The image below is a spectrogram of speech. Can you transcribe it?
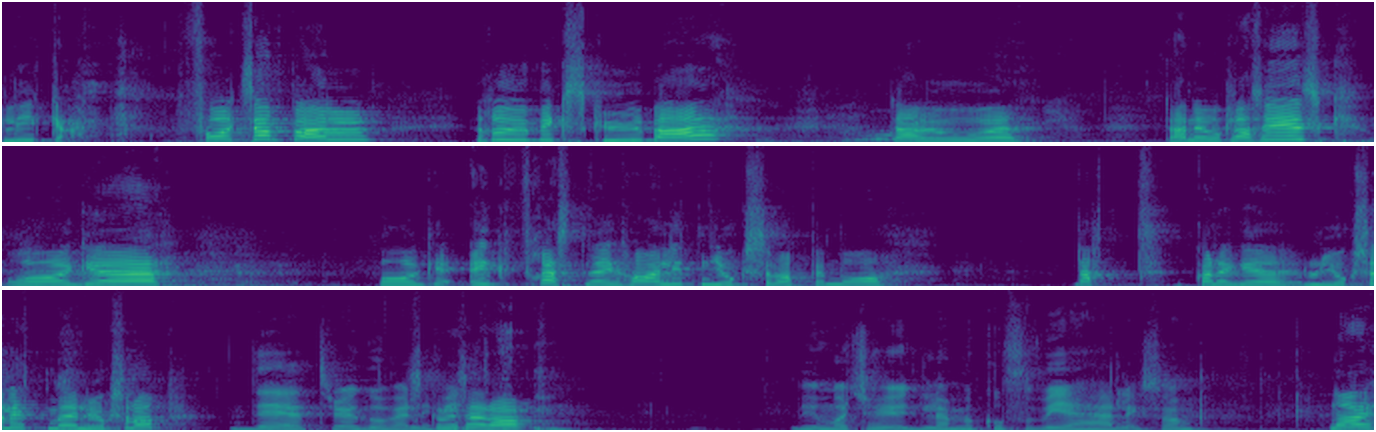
like. For eksempel Rubiks kube. Det er jo, den er jo klassisk. Og, eh, og jeg, forresten, jeg har en liten jukselapp. Jeg må nett Kan jeg eh, jukse litt med en jukselapp? Det tror jeg går veldig Skal vi se, da. Vi må ikke glemme hvorfor vi er her, liksom. Nei,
